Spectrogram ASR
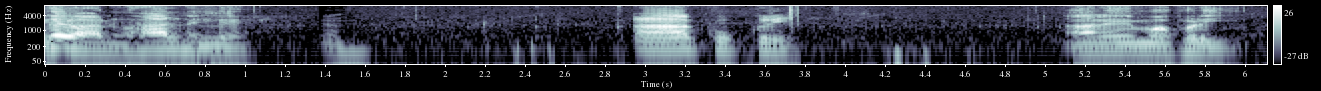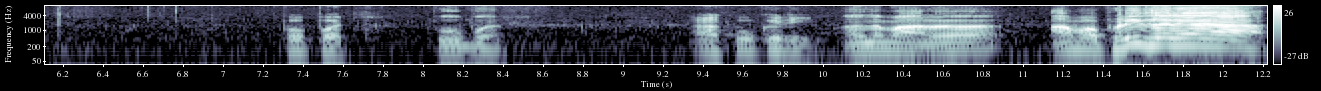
કરવાનું હાલ નહીં. લે. આ કુકરી. અને મફળી. પોપટ. પોપટ. આ કુકરી. અને મારે આ મફળી છે રહ્યા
